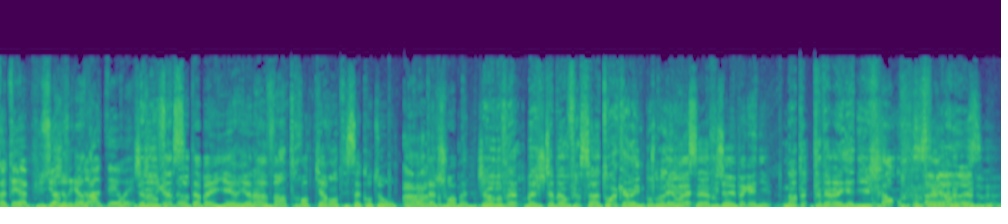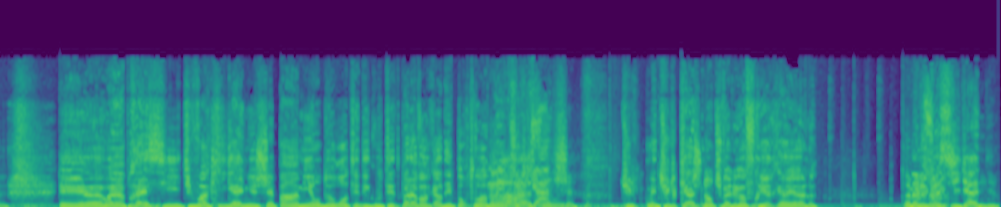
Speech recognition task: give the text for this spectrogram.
quand t'es à plusieurs, J'ai tu peux regardé- gratter, ouais. J'avais offert regardé au tabac hier, il y en a 20, 30, 40 et 50 euros. Ah, T'as le choix, man. J'avais offert, bah, je t'avais offert ça à toi, Karim, pour ton Et ouais, anniversaire. et j'avais pas gagné. Non, t'a- t'avais rien gagné. Non. Ah merde, Et euh, ouais, après, si tu vois qu'il gagne, je sais pas, un million d'euros, t'es dégoûté de pas l'avoir gardé pour toi. Mais Ah, tu le caches. Tu, mais tu le caches, non, tu vas lui offrir, Cariole. Non mais, le gars, qui gagne.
